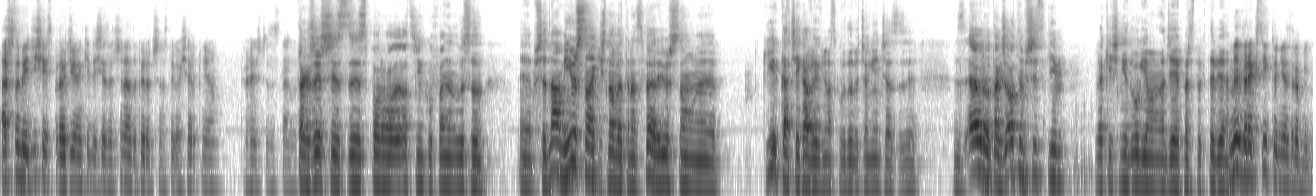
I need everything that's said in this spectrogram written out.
aż sobie dzisiaj sprawdziłem, kiedy się zaczyna, dopiero 13 sierpnia. Trochę jeszcze zostało. Także jeszcze jest y, sporo odcinków Final Whistle e, przed nami. Już są jakieś nowe transfery, już są e, kilka ciekawych wniosków do wyciągnięcia z, z euro. Także o tym wszystkim w jakiejś niedługiej, mam nadzieję, perspektywie My Brexitu nie zrobimy.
